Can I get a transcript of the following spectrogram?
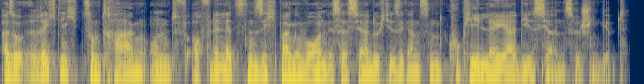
Also richtig zum Tragen und auch für den letzten sichtbar geworden ist das ja durch diese ganzen Cookie-Layer, die es ja inzwischen gibt.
